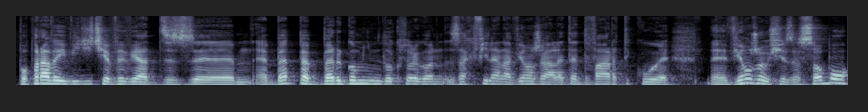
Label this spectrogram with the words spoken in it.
Po prawej widzicie wywiad z Beppe Bergomin, do którego za chwilę nawiążę, ale te dwa artykuły wiążą się ze sobą.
